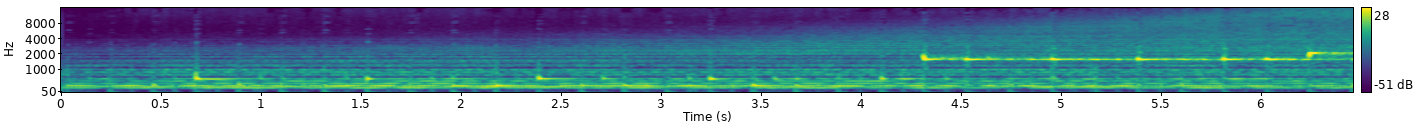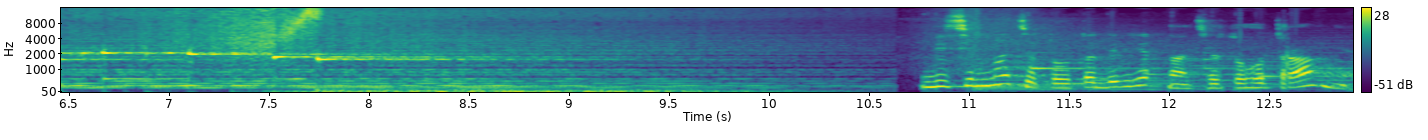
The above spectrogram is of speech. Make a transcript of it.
– 18 та 19 травня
